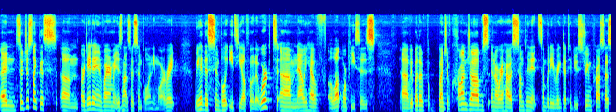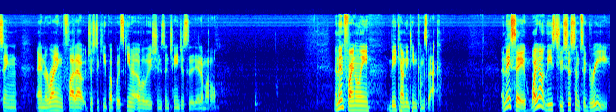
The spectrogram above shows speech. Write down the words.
And so just like this, um, our data environment is not so simple anymore, right? We had this simple ETL flow that worked. Um, now we have a lot more pieces. Uh, we put a bunch of cron jobs in our warehouse, something that somebody rigged up to do stream processing, and we're running flat out just to keep up with schema evolutions and changes to the data model. And then finally, the accounting team comes back. And they say, why don't these two systems agree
